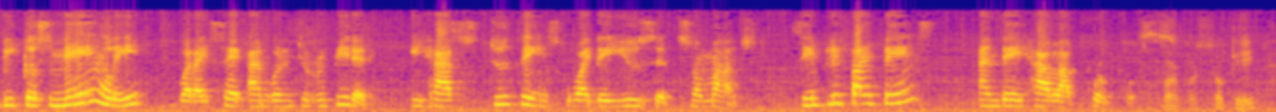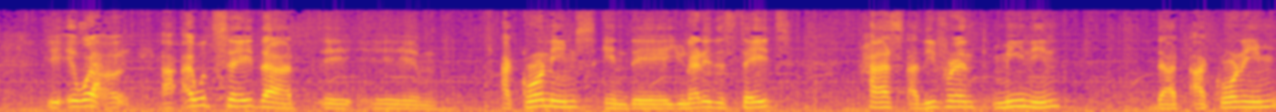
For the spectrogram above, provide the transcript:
Because mainly, what I said, I'm going to repeat it. It has two things why they use it so much. Simplify things and they have a purpose. purpose. Okay. I- I- well, I I would say that uh, um, acronyms in the United States has a different meaning that acronym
